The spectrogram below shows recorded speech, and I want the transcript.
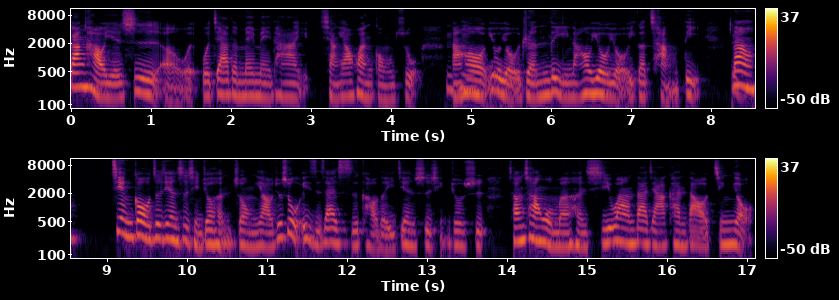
刚好也是呃，我我家的妹妹她想要换工作，然后又有人力，然后又有一个场地，那建构这件事情就很重要。就是我一直在思考的一件事情，就是常常我们很希望大家看到精油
